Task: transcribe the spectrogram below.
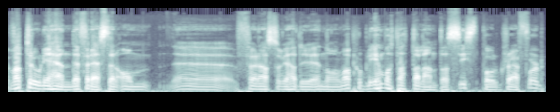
Vad tror ni händer förresten om... Eh, för alltså vi hade ju enorma problem mot Atalanta sist, Paul Trafford.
